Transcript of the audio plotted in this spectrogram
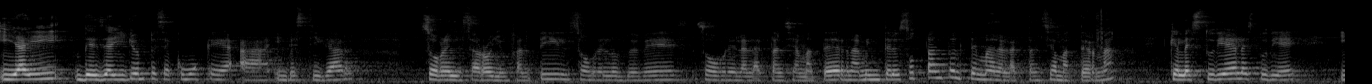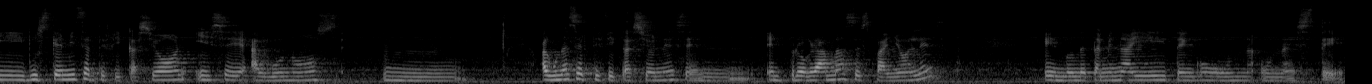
y ahí, desde ahí yo empecé como que a investigar sobre el desarrollo infantil, sobre los bebés, sobre la lactancia materna. Me interesó tanto el tema de la lactancia materna que la estudié, la estudié y busqué mi certificación, hice algunos Mm, algunas certificaciones en, programas españoles, en donde también ahí tengo este,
